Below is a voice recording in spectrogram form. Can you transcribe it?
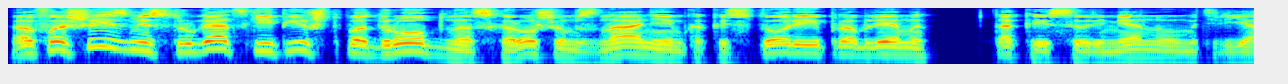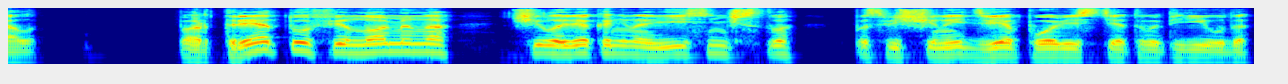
О фашизме Стругацкие пишут подробно, с хорошим знанием как истории проблемы, так и современного материала. Портрету феномена человека-ненавистничества посвящены две повести этого периода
